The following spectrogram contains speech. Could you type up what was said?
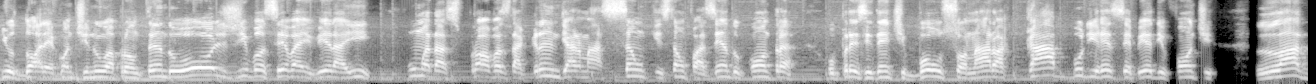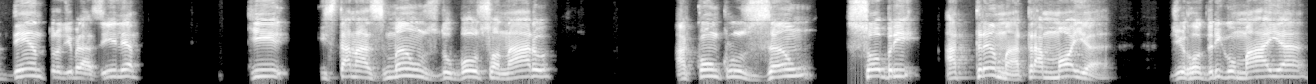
e o Dória continua aprontando. Hoje você vai ver aí uma das provas da grande armação que estão fazendo contra o presidente Bolsonaro. Acabo de receber de fonte lá dentro de Brasília que está nas mãos do Bolsonaro a conclusão sobre a trama, a tramóia de Rodrigo Maia,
